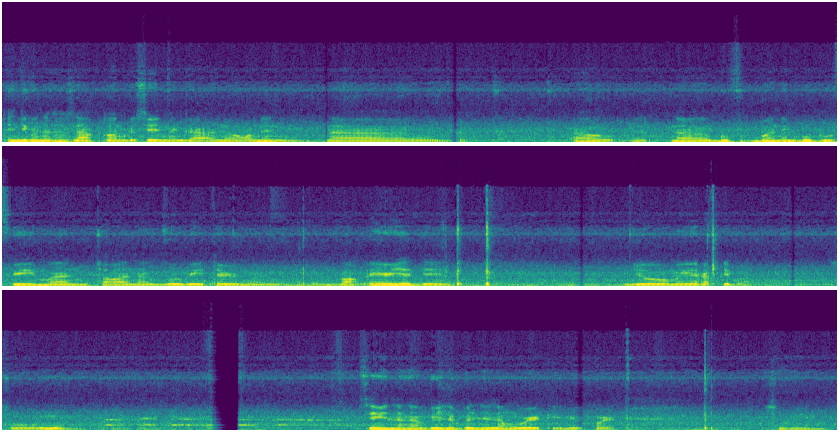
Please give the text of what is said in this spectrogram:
Hindi ko nasasaktuhan kasi nag-ano ako nun, eh, na uh, na ba, nagbo-buffet man, tsaka nagbo-waiter man. Back area din. Medyo mahirap, diba? So, yun. Kasi yun lang available nilang work eh, before. So, yun.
